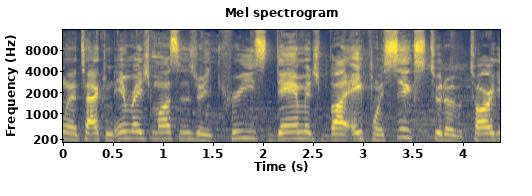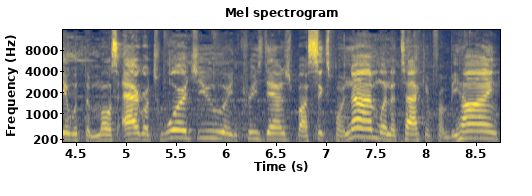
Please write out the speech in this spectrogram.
when attacking enraged monsters, increase damage by 8.6 to the target with the most aggro towards you, increase damage by 6.9 when attacking from behind.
